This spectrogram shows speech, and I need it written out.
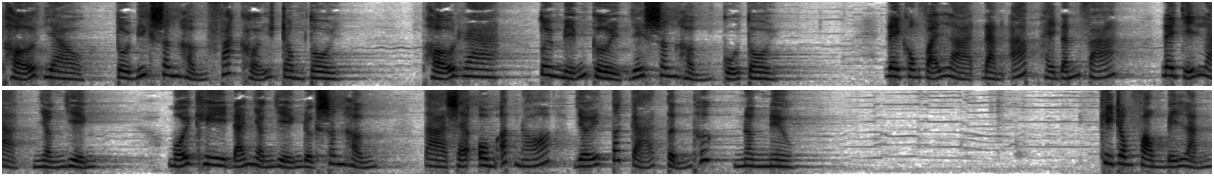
thở vào, tôi biết sân hận phát khởi trong tôi thở ra, tôi mỉm cười với sân hận của tôi đây không phải là đàn áp hay đánh phá đây chỉ là nhận diện. Mỗi khi đã nhận diện được sân hận, ta sẽ ôm ấp nó với tất cả tỉnh thức nâng niu. Khi trong phòng bị lạnh,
